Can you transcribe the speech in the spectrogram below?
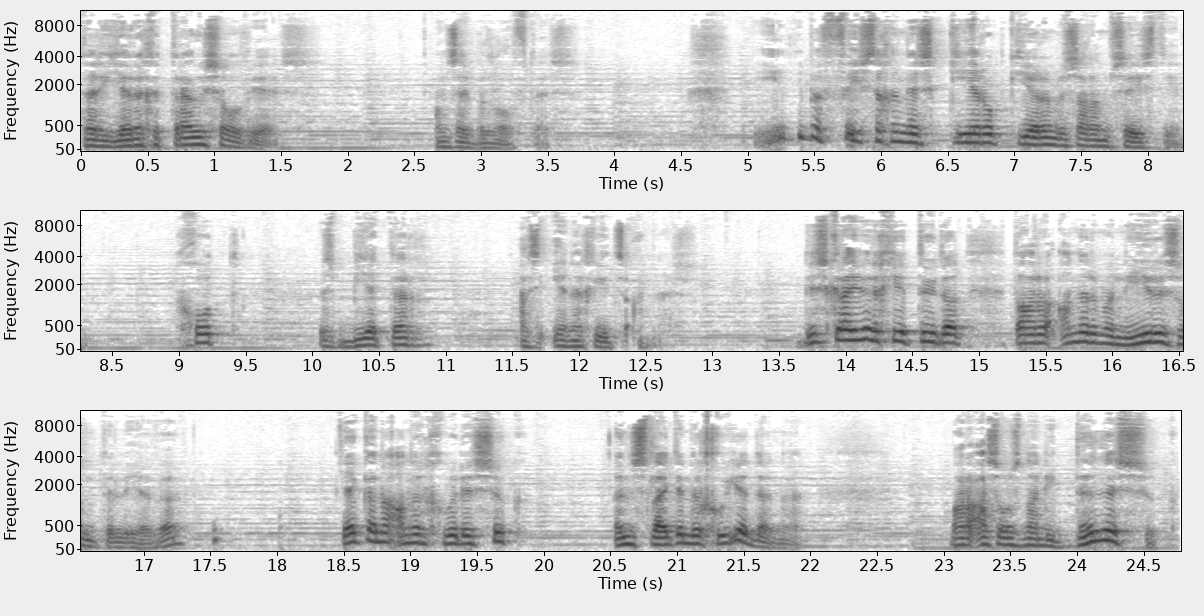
dat die Here getrou sal wees aan sy beloftes. Hierdie bevestiging is keer op keer in Psalm 16. God is beter as enigiets anders. Die skrywer gee toe dat daar 'n ander manier is om te lewe. Jy kan 'n ander gode soek, insluitende goeie dinge. Maar as ons na die dinge soek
